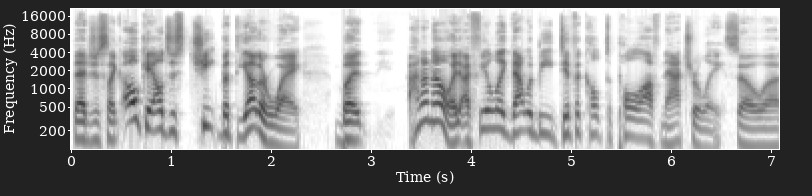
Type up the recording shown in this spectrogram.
that just like, okay, I'll just cheat, but the other way. But I don't know. I, I feel like that would be difficult to pull off naturally. So uh,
